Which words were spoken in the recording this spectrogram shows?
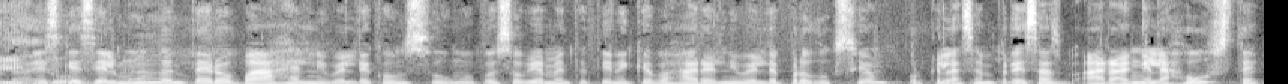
Es que si el mundo entero baja el nivel de consumo, pues obviamente tiene que bajar el nivel de producción, porque las empresas harán el ajuste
